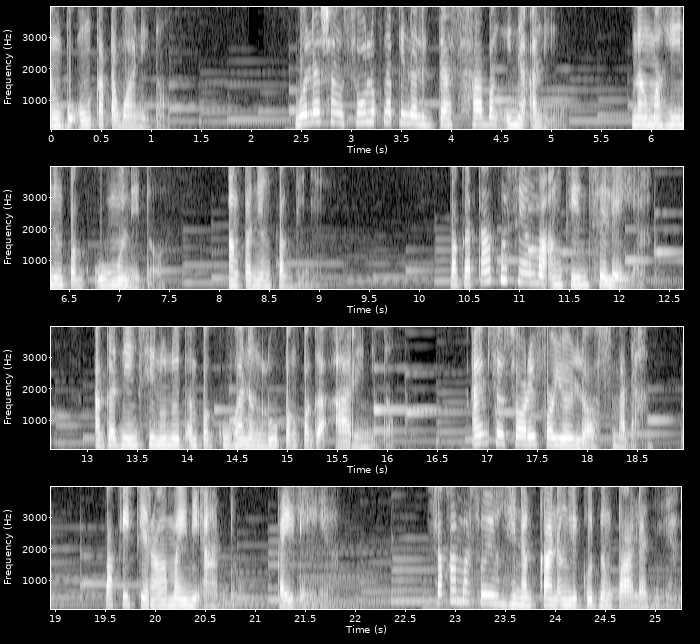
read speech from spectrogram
ang buong katawan nito. Wala siyang sulok na pinaligtas habang inaaliw ng mahinang pag-ungol nito ang kanyang pagdinig. Pagkatapos niyang maangkin si Leia, agad niyang sinunod ang pagkuha ng lupang pag-aari nito. I'm so sorry for your loss, madam. Pakikiramay ni Ando kay Leia. Saka masuyong hinagkan ang likod ng palad niya.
